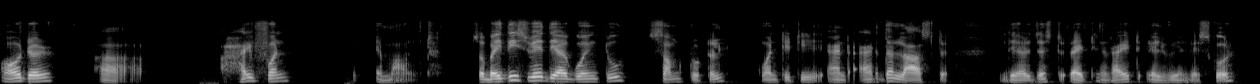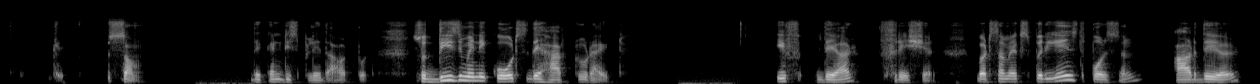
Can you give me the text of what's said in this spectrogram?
Order uh, hyphen amount. So by this way they are going to sum total quantity and at the last they are just writing right lv underscore sum. They can display the output. So these many codes they have to write if they are fresher. But some experienced person are there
